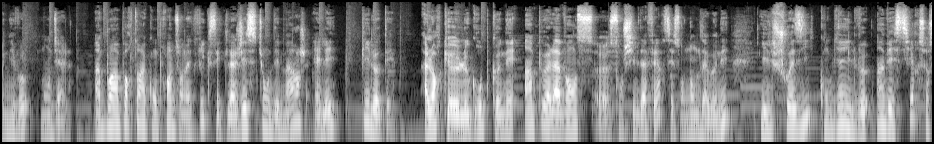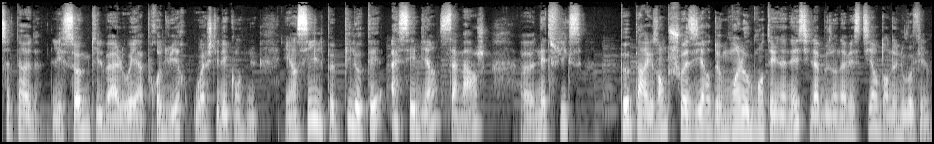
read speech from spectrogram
au niveau mondial. Un point important à comprendre sur Netflix, c'est que la gestion des marges, elle est pilotée. Alors que le groupe connaît un peu à l'avance euh, son chiffre d'affaires, c'est son nombre d'abonnés, il choisit combien il veut investir sur cette période, les sommes qu'il va allouer à produire ou acheter des contenus. Et ainsi, il peut piloter assez bien sa marge. Euh, Netflix peut par exemple choisir de moins l'augmenter une année s'il a besoin d'investir dans de nouveaux films.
